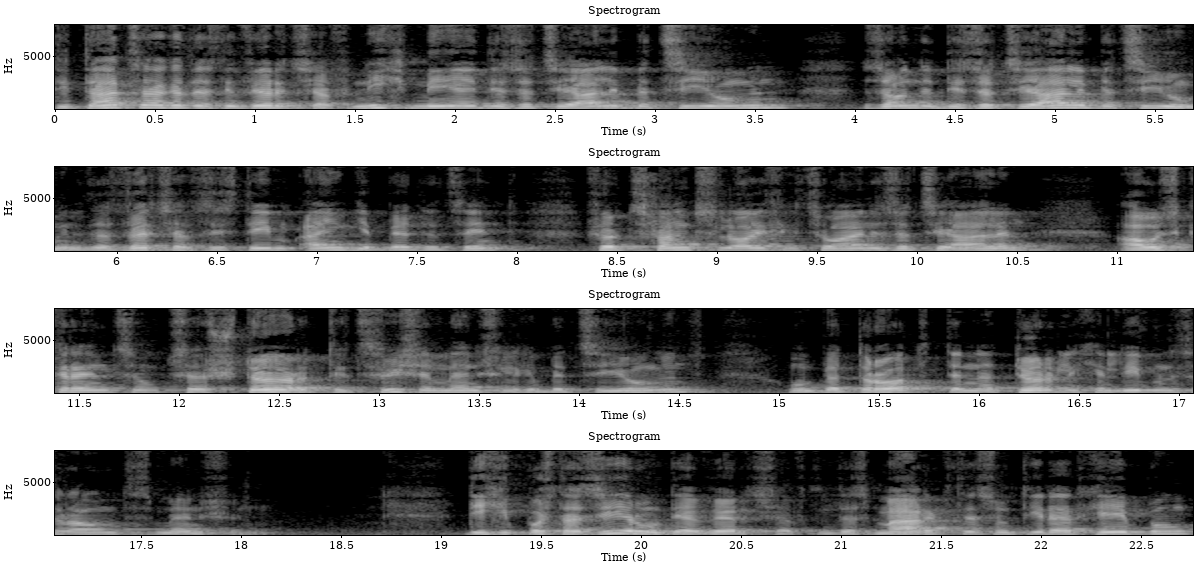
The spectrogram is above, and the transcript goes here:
Die Tatsache, dass die Wirtschaft nicht mehr in die sozialen Beziehungen, sondern die sozialen Beziehungen in das Wirtschaftssystem eingebettet sind, führt zwangsläufig zu einer sozialen Ausgrenzung, zerstört die zwischenmenschlichen Beziehungen und bedroht den natürlichen Lebensraum des Menschen. Die Hypostasierung der Wirtschaft und des Marktes und ihre Erhebung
